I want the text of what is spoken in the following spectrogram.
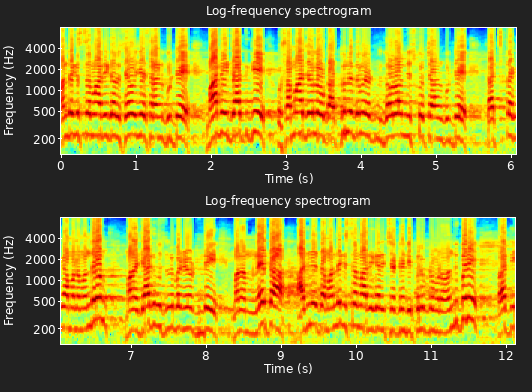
మందకృష్ణమాది గారు సేవ చేశారనుకుంటే మాది జాతికి ఒక సమాజంలో ఒక అత్యున్నతమైనటువంటి గౌరవం తీసుకొచ్చారనుకుంటే ఖచ్చితంగా మనం అందరం మన జాతి కోసం నిలబడినటువంటి మనం నేత అధినేత మందకృష్ణమాది గారు ఇచ్చినటువంటి పిలుపును మనం అందుకొని ప్రతి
